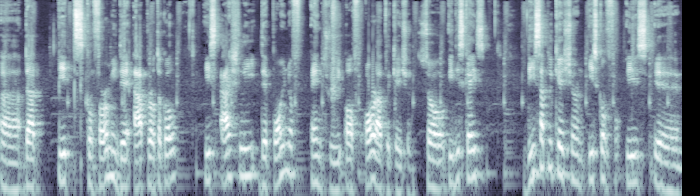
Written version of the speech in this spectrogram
uh, that it's conforming the app protocol is actually the point of entry of our application. So in this case, this application is is uh,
